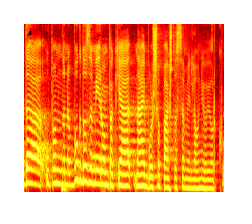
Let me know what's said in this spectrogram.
da upam, da ne bo kdo zameril, ampak ja, najboljšo pašto sem imela v New Yorku.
